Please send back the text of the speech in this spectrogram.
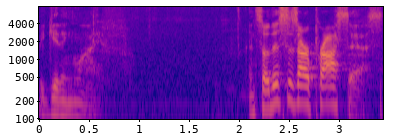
begetting life. And so, this is our process.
